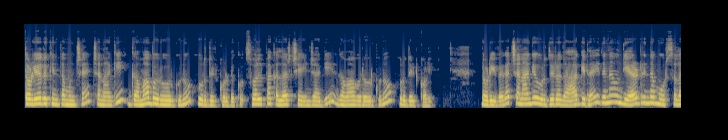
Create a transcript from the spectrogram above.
ತೊಳೆಯೋದಕ್ಕಿಂತ ಮುಂಚೆ ಚೆನ್ನಾಗಿ ಘಮ ಬರೋವರೆಗೂ ಹುರಿದಿಟ್ಕೊಳ್ಬೇಕು. ಸ್ವಲ್ಪ ಕಲರ್ ಚೇಂಜ್ ಆಗಿ ಘಮ ಬರೋವರೆಗೂ ಹುರಿದಿಟ್ಕೊಳ್ಳಿ ನೋಡಿ, ಇವಾಗ ಚೆನ್ನಾಗಿ ಹುರಿದಿರೋದಾಗಿದೆ. ಇದನ್ನು ಒಂದು ಎರಡರಿಂದ ಮೂರು ಸಲ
